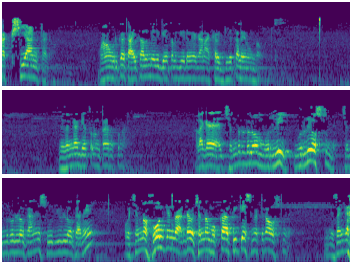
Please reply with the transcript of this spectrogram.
కక్ష్య అంటాడు. మనం ఉరికే కాగితాల మీద గీతలు గీయడమే కానీ అక్కడ గీతలు ఏముండవు నిజంగా గీతలు ఉంటాయనుకున్నారు అలాగే చంద్రుడిలో ముర్రి ముర్రి వస్తుంది. చంద్రుడిలో కానీ సూర్యుడిలో కానీ ఒక చిన్న హోల్ కింద అంటే ఒక చిన్న ముక్క పీకేసినట్టుగా వస్తుంది. నిజంగా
